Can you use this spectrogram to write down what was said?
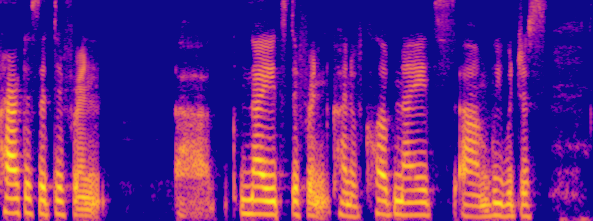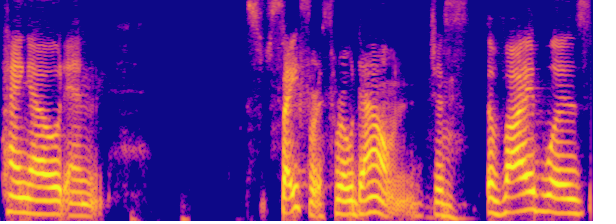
practice at different uh, nights, different kind of club nights. Um, we would just hang out and cipher, throw down. Just the vibe was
